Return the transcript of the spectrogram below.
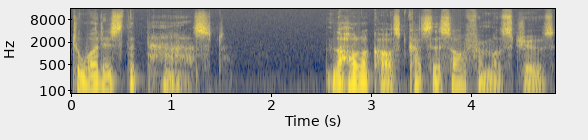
to what is the past. The Holocaust cuts this off for most Jews.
